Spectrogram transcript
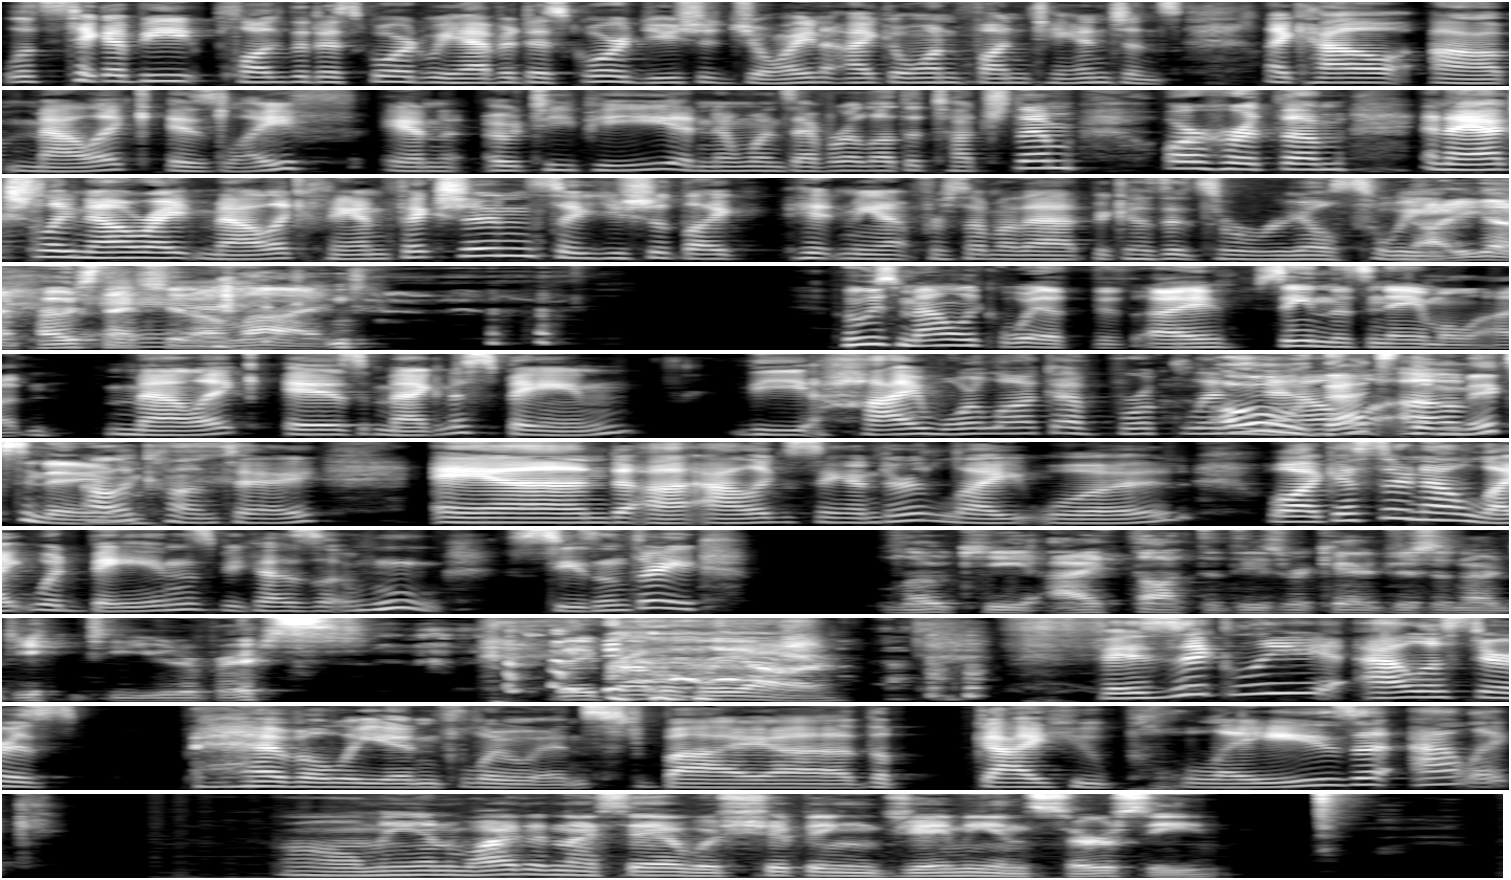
let's take a beat, plug the Discord. We have a Discord. You should join. I go on fun tangents, like how uh, Malec is life and OTP, and no one's ever allowed to touch them or hurt them. And I actually now write Malec fan fiction, so you should like hit me up for some of that because it's real sweet. Nah, you gotta post that shit online. Who's Malec with? I've seen this name a lot. Malec is Magnus Bane, the High Warlock of Brooklyn. oh, now that's the of mixed name. Alicante and uh, Alexander Lightwood. Well, I guess they're now Lightwood Baines because hmm, season three. Low key, I thought that these were characters in our D and D universe. They probably are. Physically, Alistair is heavily influenced by uh, the guy who plays Alec. Oh man, why didn't I say I was shipping Jamie and Cersei?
